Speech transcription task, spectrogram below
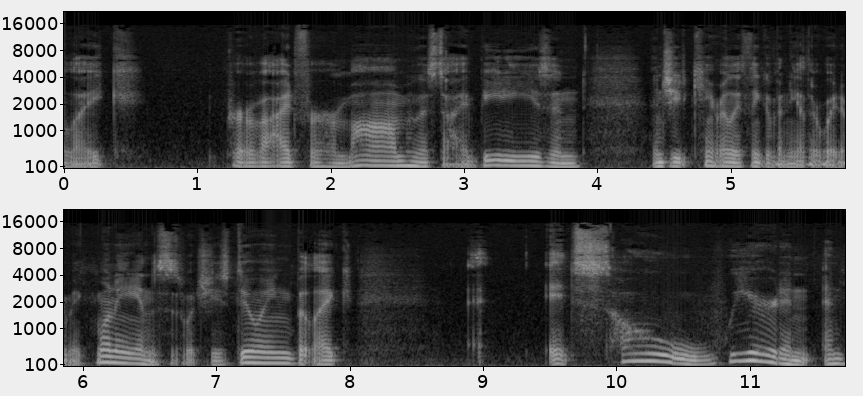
like provide for her mom who has diabetes and and she can't really think of any other way to make money and this is what she's doing but like it's so weird and and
